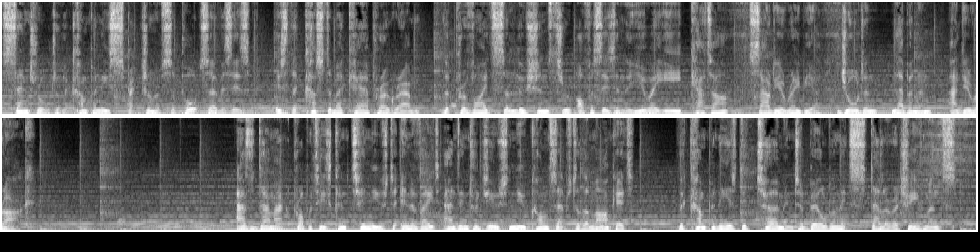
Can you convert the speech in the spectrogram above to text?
Central to the company's spectrum of support services is the Customer Care Programme that provides solutions through offices in the UAE, Qatar, Saudi Arabia, Jordan, Lebanon and Iraq. As Damac Properties continues to innovate and introduce new concepts to the market, the company is determined to build on its stellar achievements.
